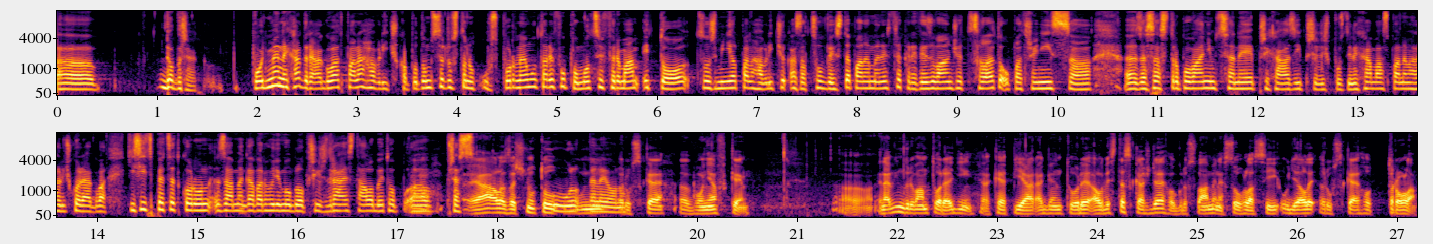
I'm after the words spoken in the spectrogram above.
Uh, dobře, Pojďme nechat reagovat pana Havlíčka, potom se dostanu k úspornému tarifu pomoci firmám i to, co zmínil pan Havlíček a za co vy jste, pane ministře, kritizován, že celé to opatření s, se zastropováním ceny přichází příliš pozdě. Nechám vás, pane Havlíčku, reagovat. 1500 korun za megawatt hodinu bylo příliš drahé, stálo by to no, uh, přes Já ale začnu tou ruské eh, voňavky. Eh, nevím, kdo vám to radí, jaké PR agentury, ale vy jste z každého, kdo s vámi nesouhlasí, udělali ruského trola.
